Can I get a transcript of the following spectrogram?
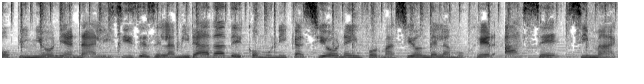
Opinión y análisis desde la mirada de comunicación e información de la mujer AC CIMAC.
